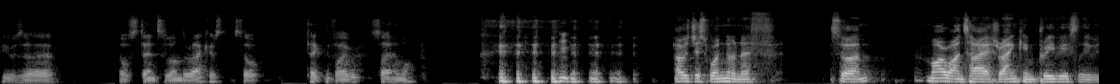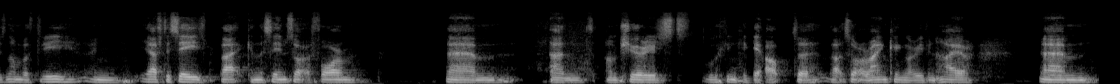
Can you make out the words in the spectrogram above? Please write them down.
He was uh, no stencil on the racket, so Tecnifibre, sign him up. I was just wondering if so. Um, Marwan's highest ranking previously was number three, and you have to say he's back in the same sort of form. Um, and I'm sure he's looking to get up to that sort of ranking or even higher. Um,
